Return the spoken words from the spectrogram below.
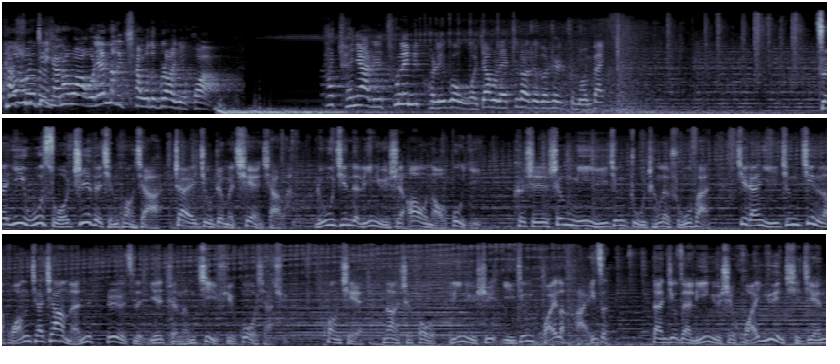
他说借钱的话，我连那个钱我都不让你花。他全家人从来没考虑过我将来知道这个事怎么办。在一无所知的情况下，债就这么欠下了。如今的李女士懊恼不已。可是生米已经煮成了熟饭，既然已经进了黄家家门，日子也只能继续过下去。况且那时候李女士已经怀了孩子。但就在李女士怀孕期间，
